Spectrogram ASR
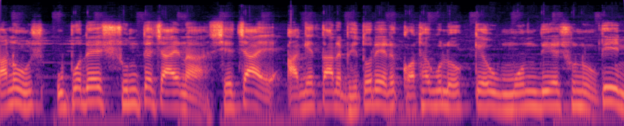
মানুষ উপদেশ শুনতে চায় না, সে চায় আগে তার ভেতরের কথাগুলো কেউ মন দিয়ে শুনুক। তিন,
